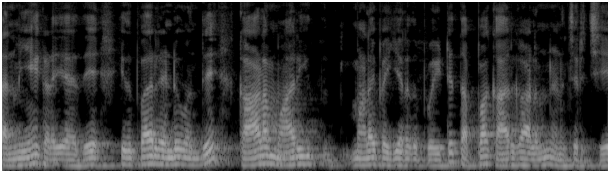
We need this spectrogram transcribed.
தன்மையே கிடையாது. இது பாரு ரெண்டும் வந்து காலம் மாறி மழை பெய்கிறது போயிட்டு தப்பாக கார்காலம்னு நினச்சிருச்சு.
